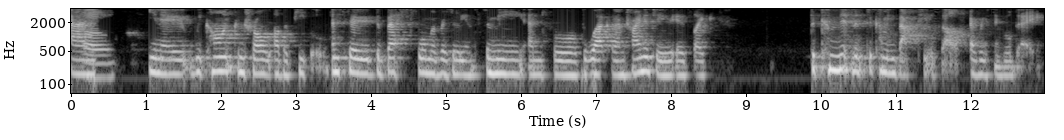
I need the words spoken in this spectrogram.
And oh you know, we can't control other people. And so the best form of resilience for me and for the work that I'm trying to do is like the commitment to coming back to yourself every single day.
